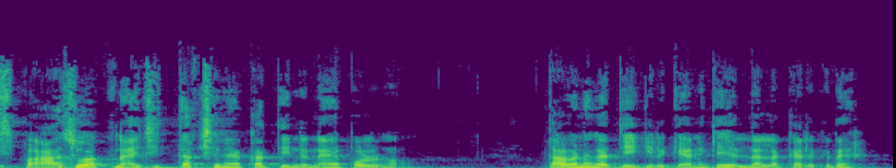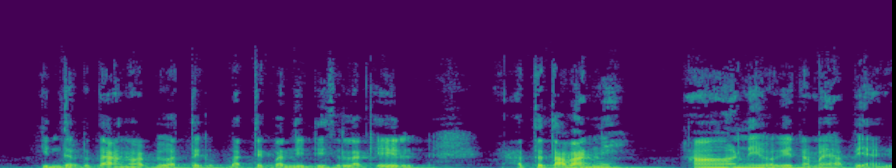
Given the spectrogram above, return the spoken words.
ස්පාසුවක් නැහැ. චිත්තක්ෂණයක්වත් ඉන්න නැහැ පොළනවා. තවන ගතිය කියලා කියන්නේ කෙහෙල් දැල්ලක් කලකට කින්දරට දානවා අපි වත්තක බත් එක්ක බඳින්න ඉස්සලා කෙහෙල් අත තවන්නේ. ආන්නේ වගේ තමයි අපේ ඇඟ.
